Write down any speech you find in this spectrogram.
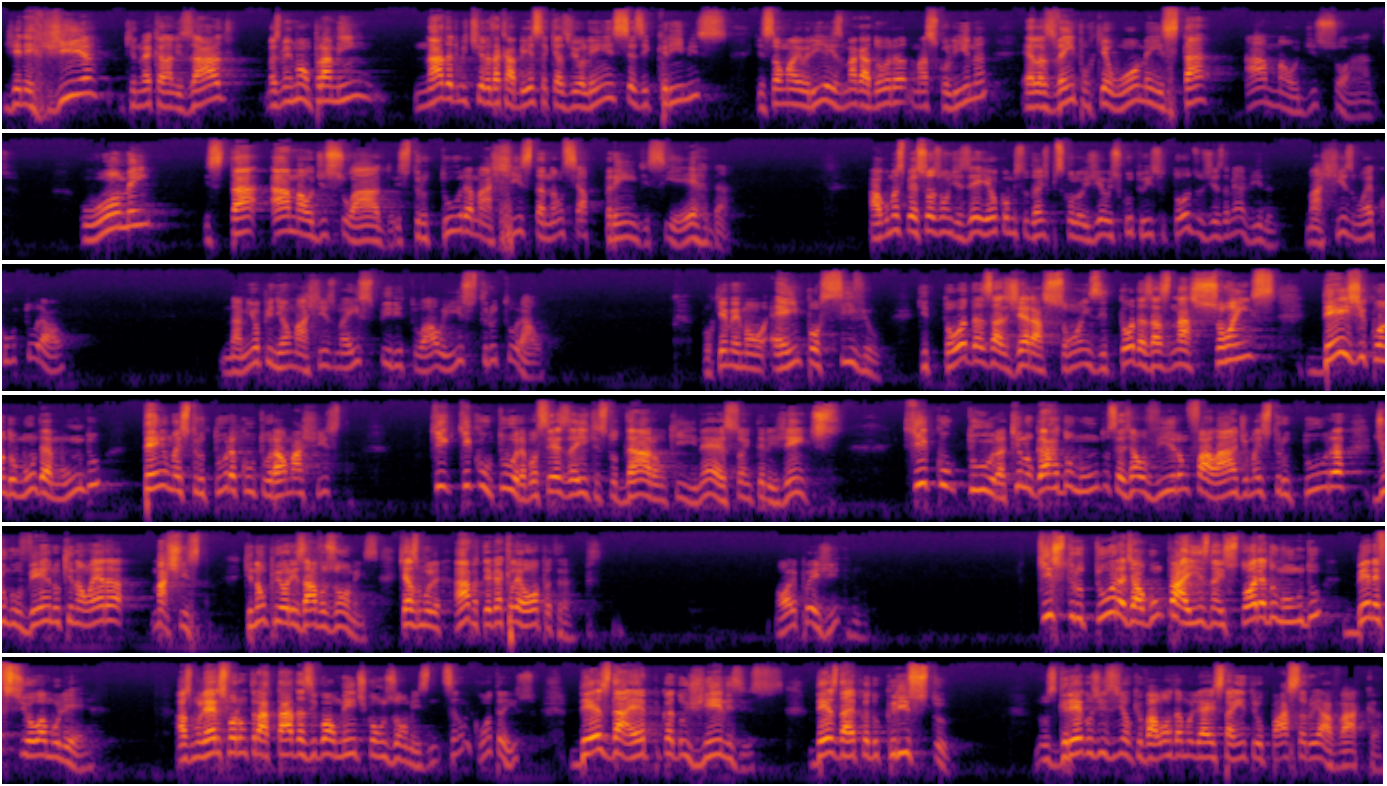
de energia que não é canalizado. Mas, meu irmão, para mim, nada me tira da cabeça que as violências e crimes, que são maioria esmagadora masculina, elas vêm porque o homem está amaldiçoado. O homem está amaldiçoado. Estrutura machista não se aprende, se herda. Algumas pessoas vão dizer, e eu, como estudante de psicologia, eu escuto isso todos os dias da minha vida. Machismo é cultural. Na minha opinião, machismo é espiritual e estrutural. Porque, meu irmão, é impossível que todas as gerações e todas as nações, desde quando o mundo é mundo, tenham uma estrutura cultural machista. Que, que cultura? Vocês aí que estudaram, que né, são inteligentes, que cultura, que lugar do mundo vocês já ouviram falar de uma estrutura de um governo que não era machista, que não priorizava os homens, que as mulheres. Ah, teve a Cleópatra. Olha para o Egito. Que estrutura de algum país na história do mundo beneficiou a mulher? As mulheres foram tratadas igualmente com os homens. Você não encontra isso. Desde a época do Gênesis, desde a época do Cristo. Os gregos diziam que o valor da mulher está entre o pássaro e a vaca.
